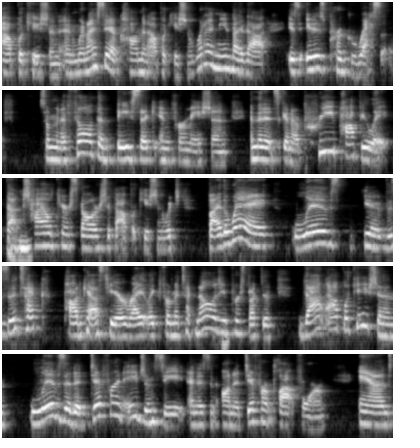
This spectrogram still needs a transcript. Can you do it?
application. And when I say a common application, what I mean by that is it is progressive. So I'm going to fill out the basic information and then it's going to pre populate that mm-hmm. childcare scholarship application, which, by the way, lives, you know, this is a tech podcast here, right? Like from a technology perspective, that application lives at a different agency and is on a different platform. And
